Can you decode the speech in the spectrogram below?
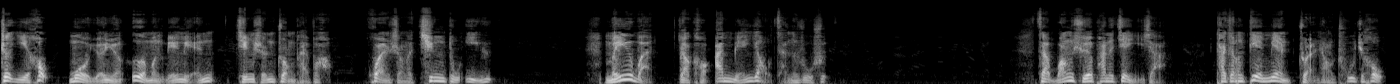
这以后，莫圆圆噩梦连连，精神状态不好，患上了轻度抑郁，每晚要靠安眠药才能入睡。在王学潘的建议下，他将店面转让出去后，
